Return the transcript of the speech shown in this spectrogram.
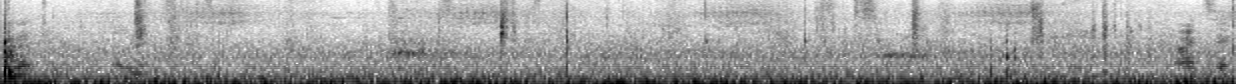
Right. Nine six.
